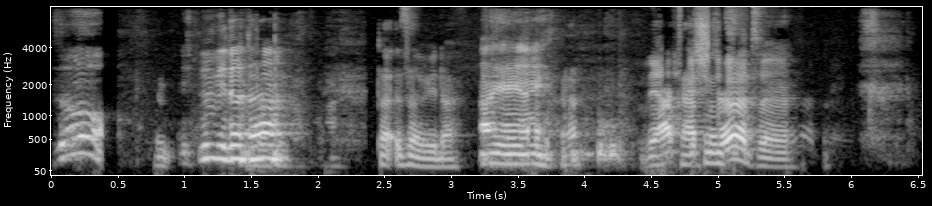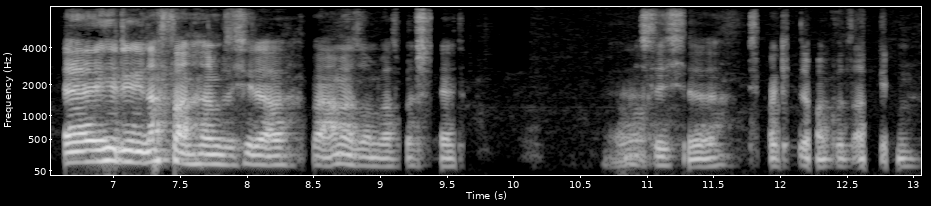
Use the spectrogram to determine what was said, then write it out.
So, ich bin wieder da. Da ist er wieder. Ai, ai, ai. Wer hat gestört? Uns... Äh, hier die Nachbarn haben sich wieder bei Amazon was bestellt. Da muss ich äh, die Pakete mal kurz abgeben.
